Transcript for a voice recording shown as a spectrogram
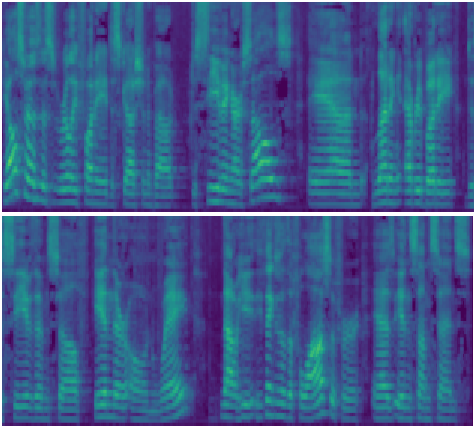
He also has this really funny discussion about deceiving ourselves and letting everybody deceive themselves in their own way. Now, he, he thinks of the philosopher as, in some sense,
